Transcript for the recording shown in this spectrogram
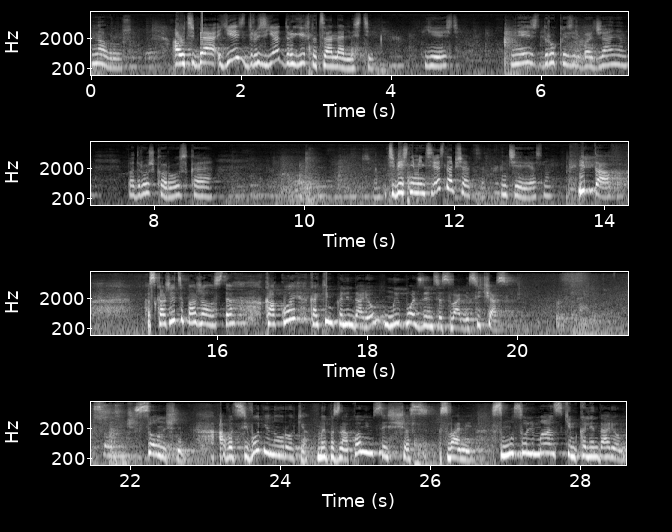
И Навруз. А у тебя есть друзья других национальностей? Есть. У меня есть друг азербайджанин, подружка русская. Тебе с ними интересно общаться? Интересно. Итак, скажите, пожалуйста, какой, каким календарем мы пользуемся с вами сейчас? Солнечным. А вот сегодня на уроке мы познакомимся еще с, с вами с мусульманским календарем,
